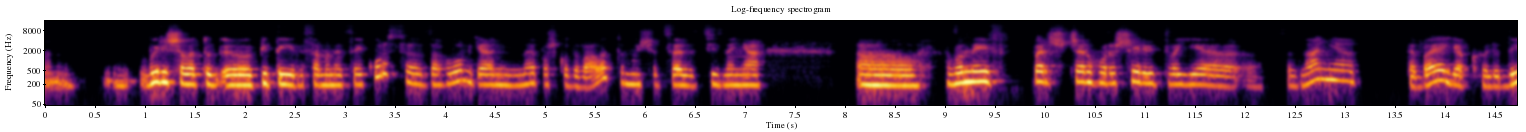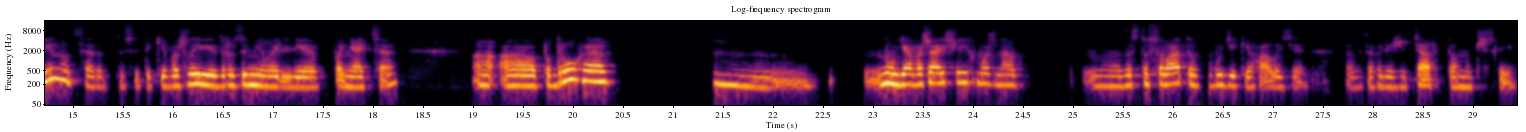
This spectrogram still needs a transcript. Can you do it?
ем, вирішила тут е, піти саме на цей курс. Загалом я не пошкодувала, тому що це ці знання е, вони в першу чергу розширюють твоє е, сознання, тебе як людину. Це досить такі важливі і зрозумілі поняття. А, по-друге, ну, я вважаю, що їх можна застосувати в будь-якій галузі е, взагалі життя, в тому числі.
